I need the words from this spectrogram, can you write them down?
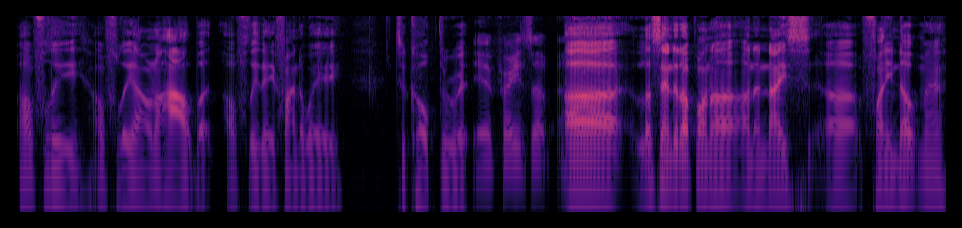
hopefully, hopefully, I don't know how, but hopefully they find a way to cope through it. Yeah, praise up. man. Uh, let's end it up on a on a nice, uh, funny note, man.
